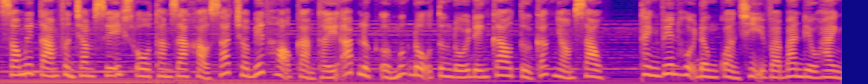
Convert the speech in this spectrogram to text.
68% CXO tham gia khảo sát cho biết họ cảm thấy áp lực ở mức độ tương đối đến cao từ các nhóm sau thành viên hội đồng quản trị và ban điều hành,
